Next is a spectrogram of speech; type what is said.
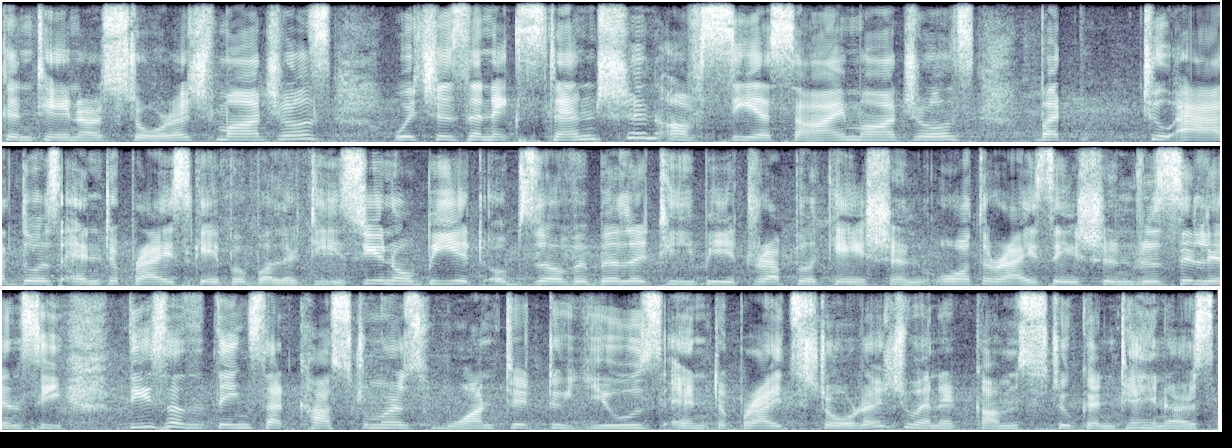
container storage modules, which is an extension of CSI modules, but to add those enterprise capabilities, you know, be it observability, be it replication, authorization, resiliency. These are the things that customers wanted to use enterprise storage when it comes to containers.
